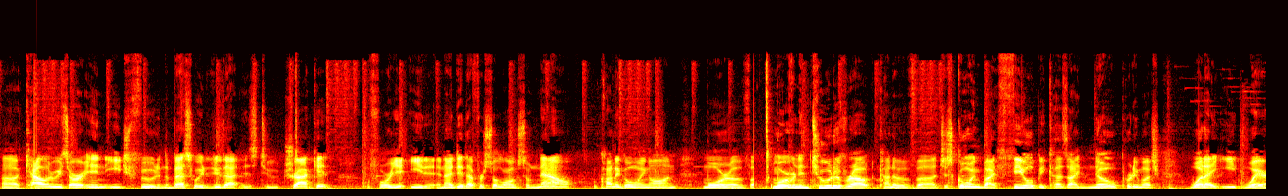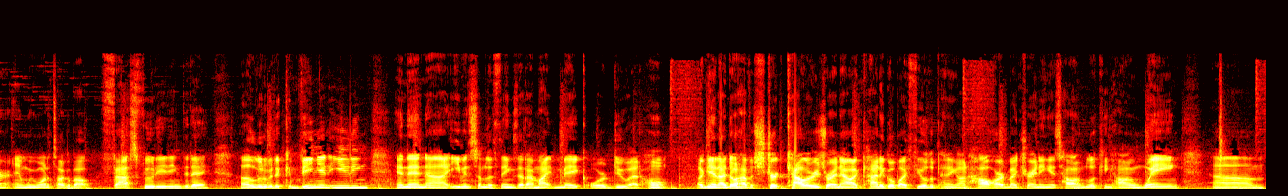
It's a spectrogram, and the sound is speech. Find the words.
uh, calories are in each food. And the best way to do that is to track it before you eat it. And I did that for so long, so now I'm kind of going on more of uh, more of an intuitive route, kind of uh, just going by feel because I know pretty much what I eat where. And we want to talk about fast food eating today, a little bit of convenient eating, and then uh, even some of the things that I might make or do at home. Again, I don't have a strict calories right now. I kind of go by feel depending on how hard my training is, how I'm looking, how I'm weighing. Um,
